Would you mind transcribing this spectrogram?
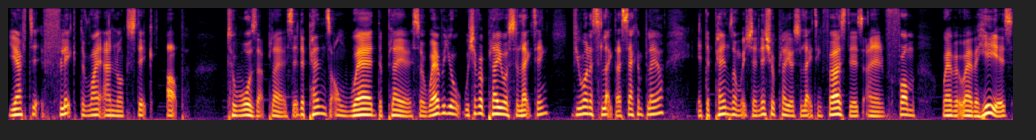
you have to flick the right analog stick up towards that player. So it depends on where the player is. So wherever you're, whichever player you're selecting, if you want to select that second player, it depends on which the initial player you're selecting first is, and then from wherever wherever he is,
